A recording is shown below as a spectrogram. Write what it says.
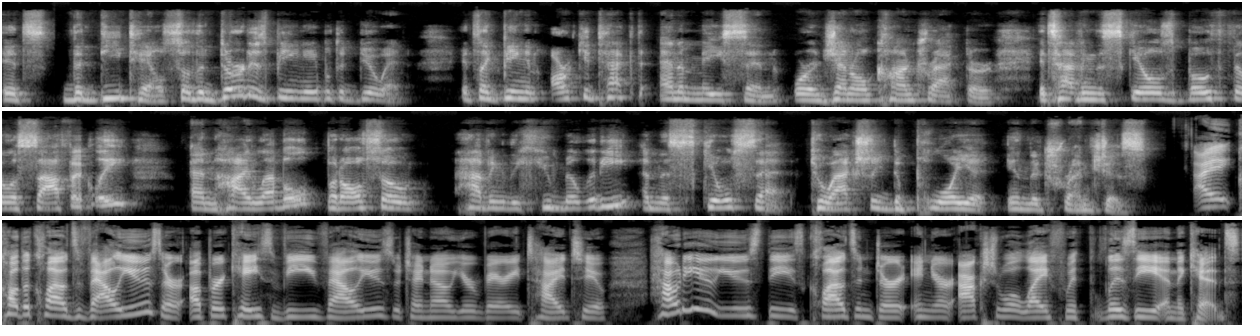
It's the details. So the dirt is being able to do it. It's like being an architect and a mason or a general contractor. It's having the skills both philosophically and high level, but also having the humility and the skill set to actually deploy it in the trenches. I call the clouds values or uppercase V values, which I know you're very tied to. How do you use these clouds and dirt in your actual life with Lizzie and the kids?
